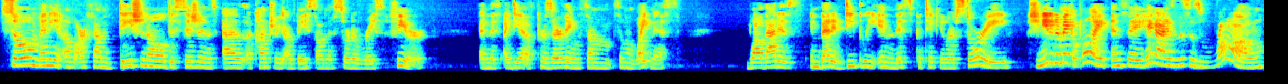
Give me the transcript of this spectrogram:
so many of our foundational decisions as a country are based on this sort of race fear and this idea of preserving some some whiteness. While that is embedded deeply in this particular story, she needed to make a point and say, "Hey guys, this is wrong."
